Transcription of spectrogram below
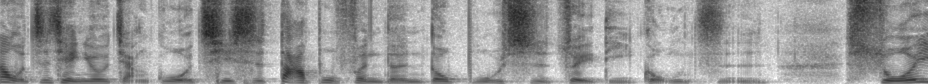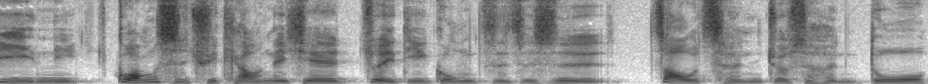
那我之前有讲过，其实大部分的人都不是最低工资，所以你光是去调那些最低工资，只是造成就是很多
